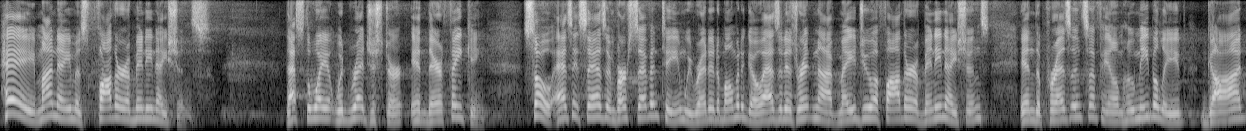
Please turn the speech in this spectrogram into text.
Hey, my name is Father of Many Nations. That's the way it would register in their thinking. So, as it says in verse 17, we read it a moment ago, as it is written, I've made you a father of many nations in the presence of him whom he believed, God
